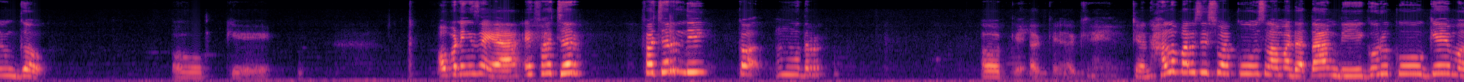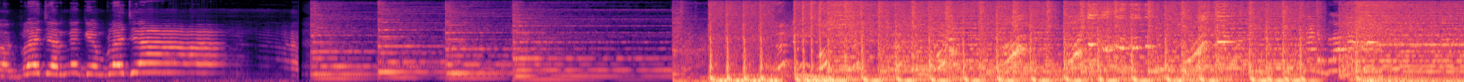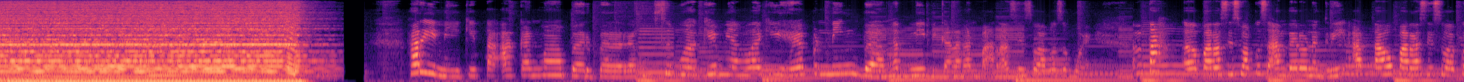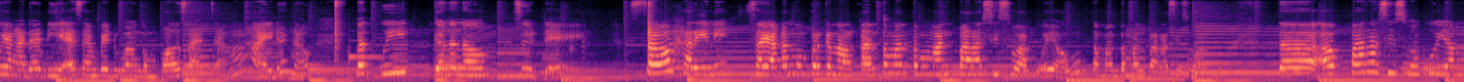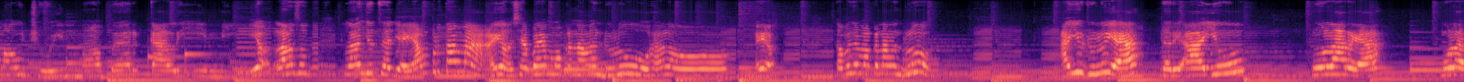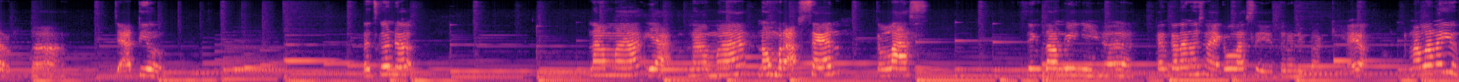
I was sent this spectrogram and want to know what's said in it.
and go. Oke. Opening saya. Eh Fajar. Fajar nih kok muter. Oke, oke, oke. Dan halo para siswaku, selamat datang di Guruku Gamer. Belajar ngegame belajar. Ini kita akan mabar bareng sebuah game yang lagi happening banget nih di kalangan para siswaku semua. Entah uh, para siswaku seantero negeri atau para siswaku yang ada di SMP 2 Gempol saja. Hmm, I don't know, but we gonna know today. So, hari ini saya akan memperkenalkan teman-teman para siswaku. Eh, apa? Teman-teman para siswaku uh, para siswaku yang mau join mabar kali ini. Yuk langsung lanjut saja. Yang pertama, ayo siapa yang mau kenalan dulu? Halo. Ayo. Siapa yang mau kenalan dulu? Ayu dulu ya. Dari Ayu Mular ya. Mular. Nah, Cadil. Let's go, Dok. Nama ya, nama, nomor absen, kelas. Sing tahun wingi, heeh kan kalian harus naik kelas sih turun di pagi. Ayo kenalan ayo.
